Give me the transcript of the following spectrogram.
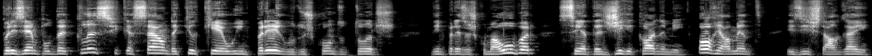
por exemplo, da classificação daquilo que é o emprego dos condutores de empresas como a Uber, se é da gig economy ou realmente existe alguém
